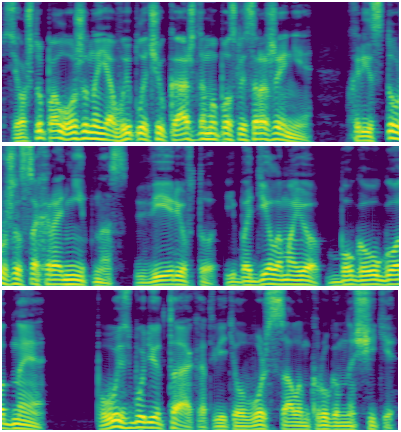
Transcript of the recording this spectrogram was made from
Все, что положено, я выплачу каждому после сражения. Христос же сохранит нас. Верю в то, ибо дело мое богоугодное». «Пусть будет так», — ответил вождь с алым кругом на щите.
